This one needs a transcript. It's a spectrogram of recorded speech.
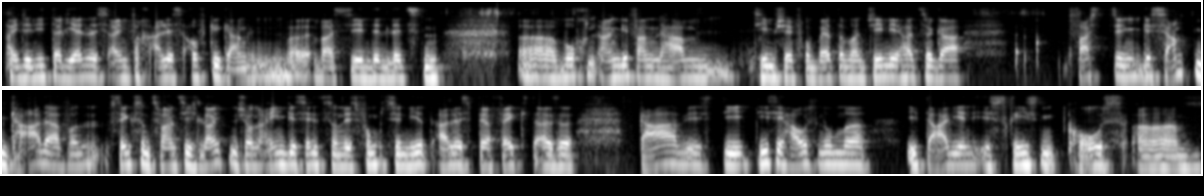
bei den Italienern ist einfach alles aufgegangen, was sie in den letzten äh, Wochen angefangen haben. Teamchef Roberto Mancini hat sogar fast den gesamten Kader von 26 Leuten schon eingesetzt und es funktioniert alles perfekt. Also da ist die, diese Hausnummer Italien ist riesengroß. Ähm,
